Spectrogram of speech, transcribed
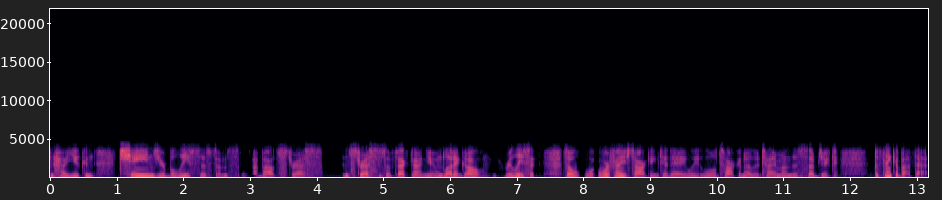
and how you can change your belief systems about stress and stress's effect on you and let it go release it. So we're finished talking today. We will talk another time on this subject. But think about that.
